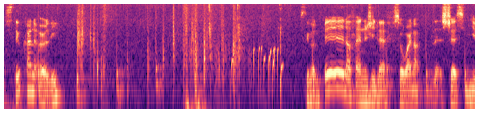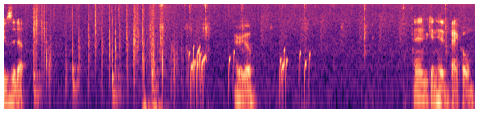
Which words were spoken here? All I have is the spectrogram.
Still kind of early. Still got a bit of energy left, so why not? Let's just use it up. There we go. And we can head back home.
